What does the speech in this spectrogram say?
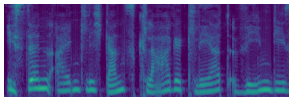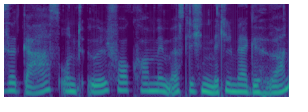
Ist denn eigentlich ganz klar geklärt, wem diese Gas- und Ölvorkommen im östlichen Mittelmeer gehören?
